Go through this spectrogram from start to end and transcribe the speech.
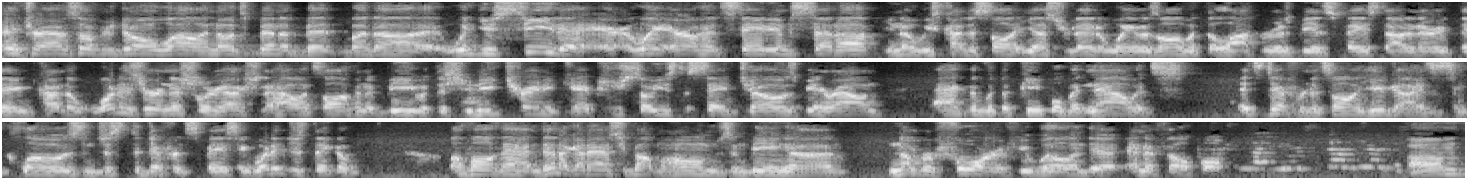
Hey, Travis, hope you're doing well. I know it's been a bit, but uh, when you see the way Arrowhead Stadium set up, you know, we kind of saw it yesterday, the way it was all with the locker rooms being spaced out and everything. Kind of, what is your initial reaction to how it's all going to be with this unique training camp? Because you're so used to St. Joe's being around, active with the people, but now it's it's different. It's all you guys. It's enclosed and just the different spacing. What did you think of of all that? And then I got to ask you about Mahomes and being a number four, if you will, in the NFL poll. Um,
